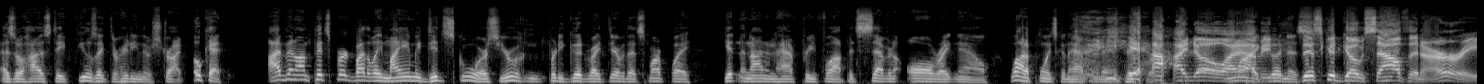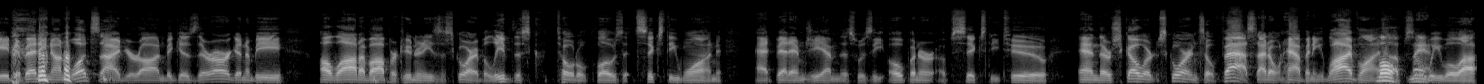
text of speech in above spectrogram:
as Ohio State feels like they're hitting their stride. Okay, I've been on Pittsburgh. By the way, Miami did score, so you're looking pretty good right there with that smart play, getting the nine and a half pre-flop. It's seven all right now. A lot of points going to happen in Pittsburgh. yeah, I know. My I, I mean, goodness. this could go south in a hurry, depending on what side you're on, because there are going to be a lot of opportunities to score. I believe this total closed at 61 at BetMGM. This was the opener of 62. And they're score, scoring so fast, I don't have any live lineup, oh, so we will uh,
